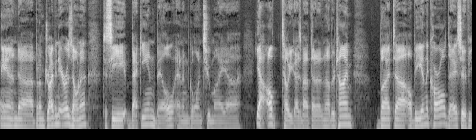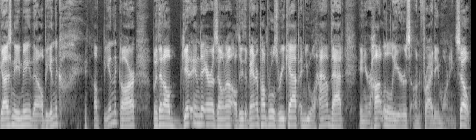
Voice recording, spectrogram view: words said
and uh, but I'm driving to Arizona to see Becky and Bill, and I'm going to my uh, yeah. I'll tell you guys about that at another time. But uh, I'll be in the car all day, so if you guys need me, then I'll be in the car. I'll be in the car, but then I'll get into Arizona. I'll do the Vanderpump Rules recap, and you will have that in your hot little ears on Friday morning. So,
